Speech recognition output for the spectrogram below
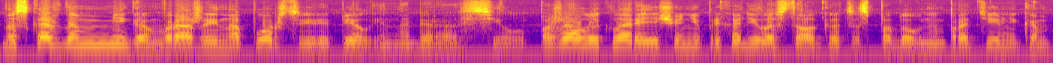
Но с каждым мигом вражий напор свирепел и набирал силу. Пожалуй, Кларе еще не приходилось сталкиваться с подобным противником,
